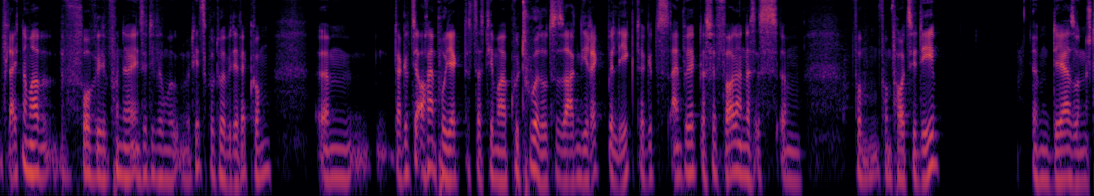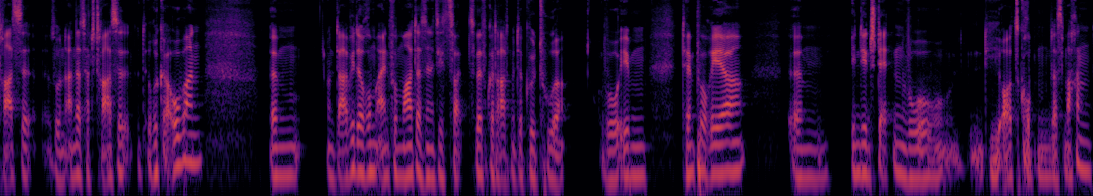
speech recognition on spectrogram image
vielleicht nochmal, bevor wir von der Initiative Mobilitätskultur wieder wegkommen, ähm, da gibt es ja auch ein Projekt, das das Thema Kultur sozusagen direkt belegt. Da gibt es ein Projekt, das wir fördern, das ist ähm, vom, vom VCD, ähm, der so eine Straße, so eine anderthalb Straße rückerobern. Ähm, und da wiederum ein Format, das nennt sich 12 Quadratmeter Kultur, wo eben temporär ähm, in den Städten, wo die Ortsgruppen das machen,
